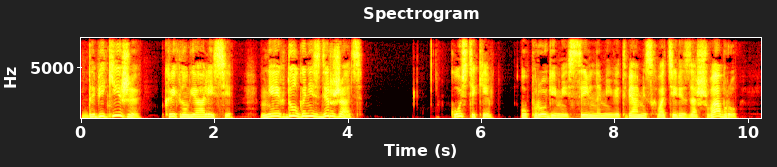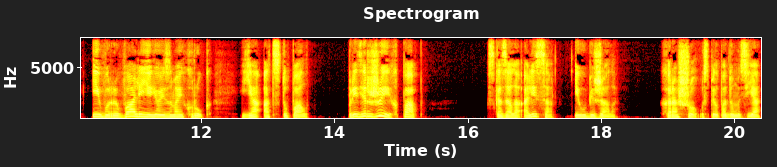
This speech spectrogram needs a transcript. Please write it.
«Да беги же!» — крикнул я Алисе. «Мне их долго не сдержать!» Кустики упругими сильными ветвями схватились за швабру и вырывали ее из моих рук. Я отступал. «Придержи их, пап!» — сказала Алиса и убежала. «Хорошо», — успел подумать я,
